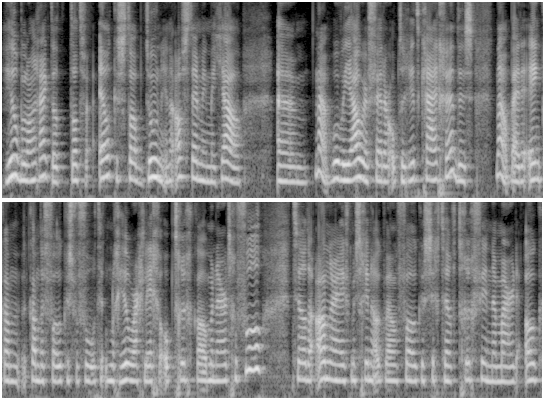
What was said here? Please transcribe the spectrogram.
heel belangrijk dat, dat we elke stap doen in afstemming met jou. Um, nou, hoe we jou weer verder op de rit krijgen. Dus nou, bij de een kan, kan de focus bijvoorbeeld nog heel erg liggen op terugkomen naar het gevoel. Terwijl de ander heeft misschien ook wel een focus zichzelf terugvinden, maar ook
